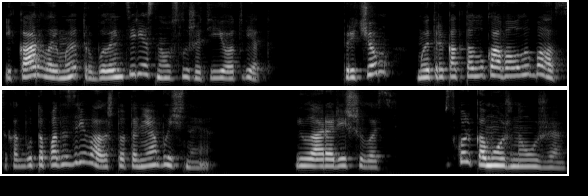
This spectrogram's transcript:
И Карла и Мэтру было интересно услышать ее ответ. Причем Мэтр как-то лукаво улыбался, как будто подозревал что-то необычное. И Лара решилась. Сколько можно уже?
